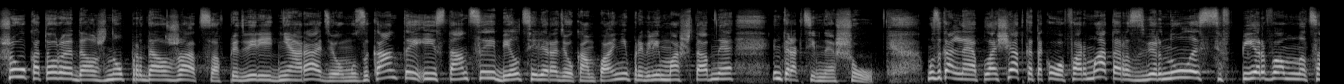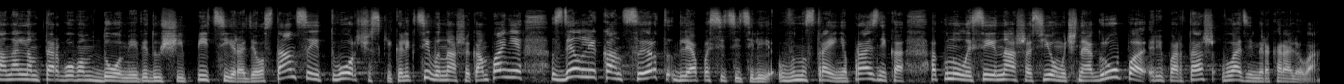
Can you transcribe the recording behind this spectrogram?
Шоу, которое должно продолжаться. В преддверии Дня радио музыканты и станции Белтелерадиокомпании провели масштабное интерактивное шоу. Музыкальная площадка такого формата развернулась в первом национальном торговом доме. Ведущие пяти радиостанций творческие коллективы нашей компании сделали концерт для посетителей. В настроение праздника окунулась и наша съемочная группа. Репортаж Владимира Королева.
